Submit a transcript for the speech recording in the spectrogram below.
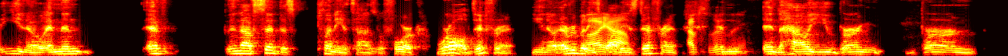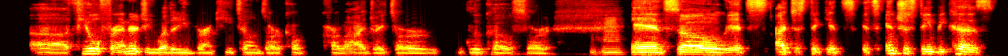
you know and then and i've said this plenty of times before we're all different you know everybody's Oh, yeah. body is different absolutely. and and how you burn burn uh, fuel for energy whether you burn ketones or co- carbohydrates or glucose or hmm and so it's i just think it's it's interesting because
